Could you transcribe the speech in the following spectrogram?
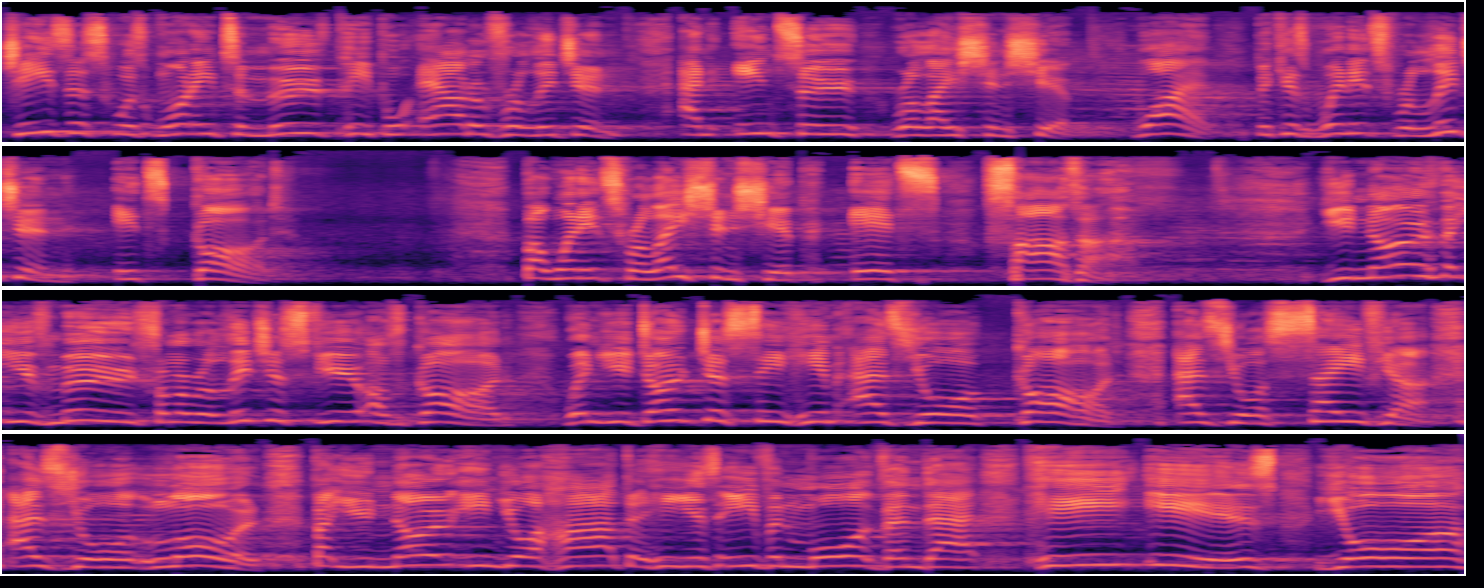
Jesus was wanting to move people out of religion and into relationship. Why? Because when it's religion, it's God. But when it's relationship, it's Father. You know that you've moved from a religious view of God when you don't just see Him as your God, as your Savior, as your Lord, but you know in your heart that He is even more than that. He is your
